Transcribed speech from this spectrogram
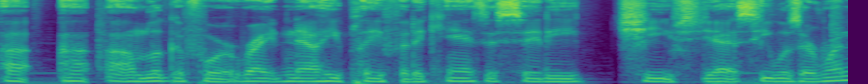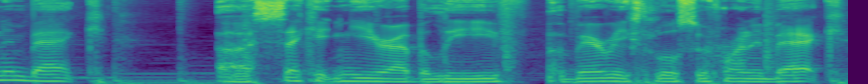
Uh, uh, I'm looking for it right now. He played for the Kansas City Chiefs. Yes, he was a running back, uh, second year, I believe, a very explosive running back.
